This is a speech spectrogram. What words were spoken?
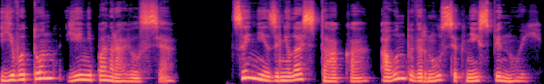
Его тон ей не понравился. Цинния занялась така, а он повернулся к ней спиной.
